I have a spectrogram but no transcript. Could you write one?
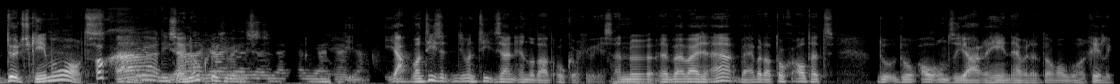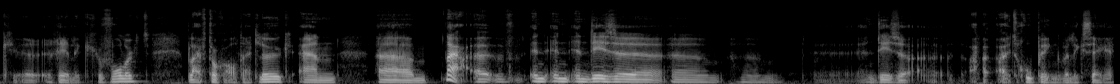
Dutch Game Awards. Och, Ah, ja, die zijn ook weer ja, geweest. Ja, ja, ja, ja, ja. Ja, want die, zijn- want die zijn inderdaad ook er geweest. En wij, wij, wij hebben dat toch altijd, door, door al onze jaren heen, hebben we dat al wel redelijk, redelijk gevolgd. Blijft toch altijd leuk. En ehm, nou ja, eh, in, in, in deze, ehm, ehm, eh, in deze uitroeping wil ik zeggen.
